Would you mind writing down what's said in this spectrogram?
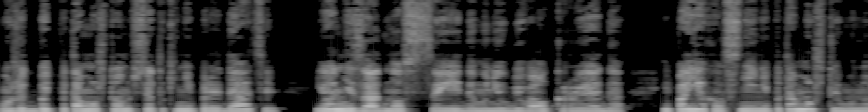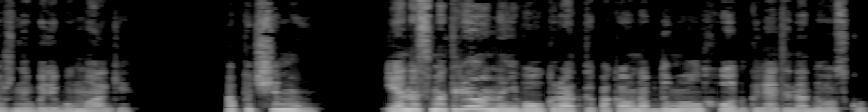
Может быть, потому что он все-таки не предатель, и он не заодно с Сейдом и не убивал Креда, и поехал с ней не потому, что ему нужны были бумаги. А почему? И она смотрела на него украдкой, пока он обдумывал ход, глядя на доску,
